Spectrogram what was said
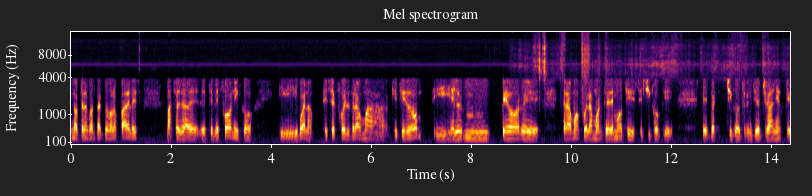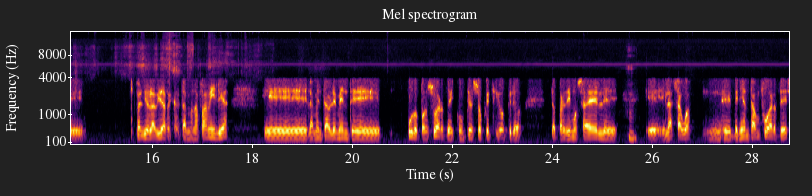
no tener contacto con los padres, más allá de, telefónico, y bueno, ese fue el trauma que quedó, y el mm, peor eh, trauma fue la muerte de Moti, ese chico que, chico de 38 años que perdió la vida rescatando a una familia, eh, lamentablemente pudo por suerte cumplir su objetivo, pero lo perdimos a él. Eh, las aguas venían tan fuertes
